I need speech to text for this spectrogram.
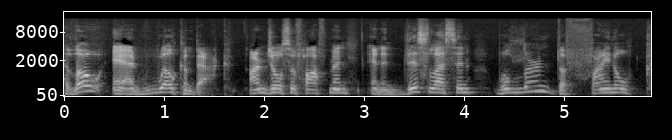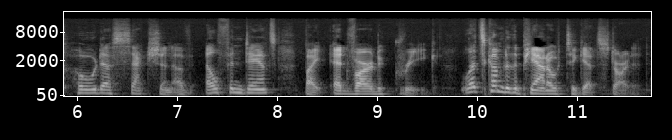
Hello and welcome back. I'm Joseph Hoffman, and in this lesson, we'll learn the final coda section of Elfin Dance by Edvard Grieg. Let's come to the piano to get started.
